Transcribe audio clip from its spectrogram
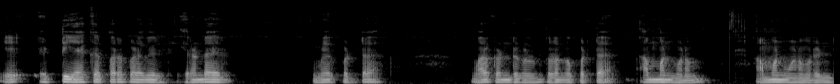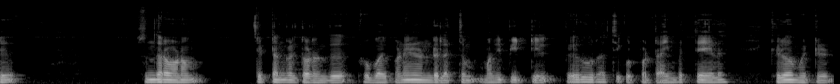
எ எட்டு ஏக்கர் பரப்பளவில் இரண்டாயிரம் மேற்பட்ட மரக்கன்றுகளுடன் தொடங்கப்பட்ட அம்மன் வனம். அம்மன் வனம் ரெண்டு சுந்தரவனம் திட்டங்கள் தொடர்ந்து ரூபாய் பன்னிரெண்டு லட்சம் மதிப்பீட்டில் பேரூராட்சிக்குட்பட்ட ஐம்பத்தேழு கிலோமீட்டர்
